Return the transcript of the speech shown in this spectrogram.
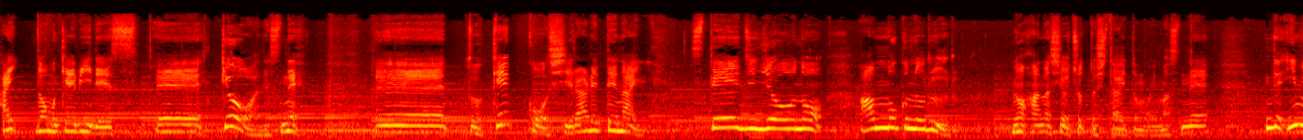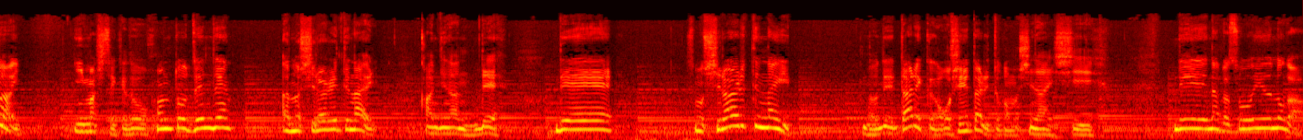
はいどうも KB です、えー今日はですねえーっと結構知られてないステージ上の暗黙のルールの話をちょっとしたいと思いますね。で今言いましたけど本当全然あの知られてない感じなんででその知られてないので誰かが教えたりとかもしないしでなんかそういうのが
